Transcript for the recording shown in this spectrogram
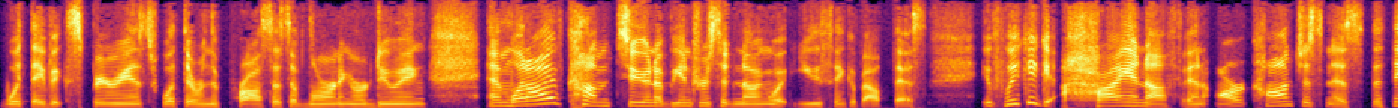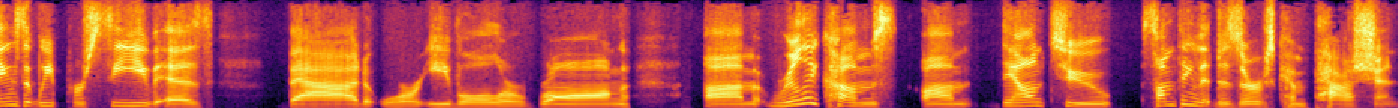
what they've experienced, what they're in the process of learning or doing. And what I've come to, and I'd be interested in knowing what you think about this, if we could get high enough in our consciousness, the things that we perceive as bad or evil or wrong um, really comes um, down to something that deserves compassion.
